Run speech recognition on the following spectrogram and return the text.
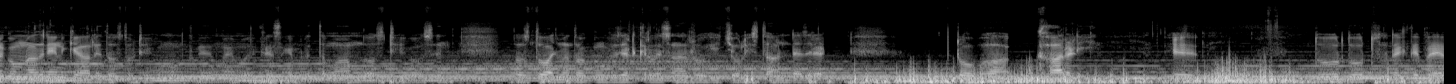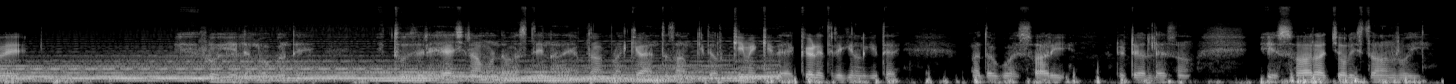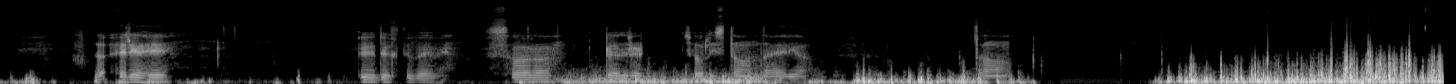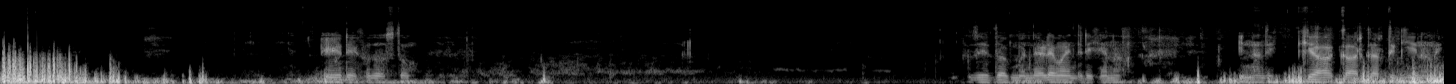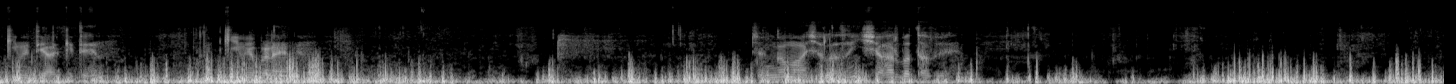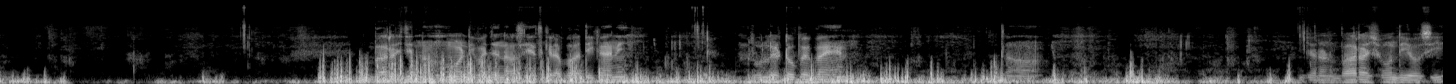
वालेकुम नाजरीन क्या हाल है दोस्तों? ठीक हूँ मैं उम्मीद कर सकें मेरे तमाम दोस्त ठीक हो सन दोस्तों, आज मैं तो विज़िट करवे सन रोही चोलिस्तान डेजरेट टोबा खारड़ी। ये दूर दूर देखते पे वे रोही वाले लोगों के इतों से रिहायश रामन वास्ते इन्होंने अपना अपना क्या इंतज़ाम किया और किमें किया केड़े तरीके किया मैं तो सारी डिटेल दसा ये सारा चोलिस्तान रोही एरिया है देखते पे सारा डेजर्ट चोलिस्तान का एरिया तो ये देखो दोस्तों। अजे तक मैं नेड़े वाइंद दिखे ना। इन्होंने क्या कारकर्दगी इन्होंने किमें तैयार किए हैं बनाए ने चंगा माशाल्लाह, सही शहर बता पे बारिश जिन्ना होने की वजह से सेहत के आबादी का नहीं। रूले टोपे पे हैं। तो जरन बारिश होंगी उसी।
